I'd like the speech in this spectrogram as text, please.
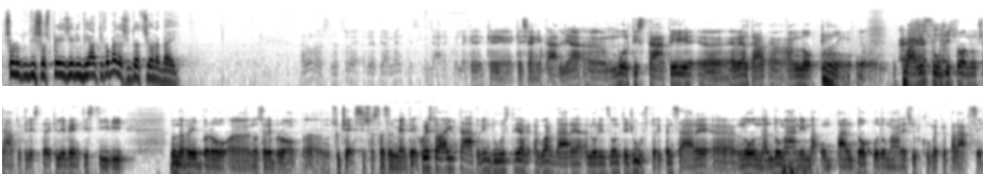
Sono tutti sospesi, rinviati? Com'è la situazione Bay? Che, che, sia in Italia, eh, molti stati eh, in realtà eh, hanno quasi subito annunciato che, le, che gli eventi estivi non, avrebbero, uh, non sarebbero uh, successi sostanzialmente. Questo ha aiutato l'industria a guardare all'orizzonte giusto, a ripensare uh, non al domani ma un, al dopodomani sul come prepararsi.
